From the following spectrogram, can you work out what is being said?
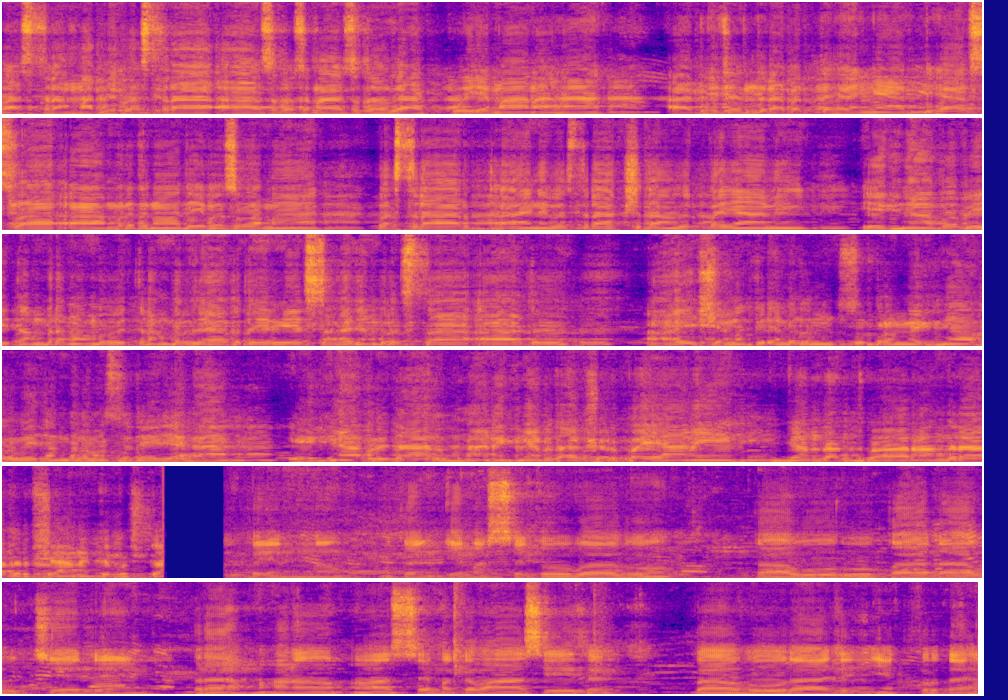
వస్త్రం అభివస్త్రా ఆసవసనసుగా పూయమాన अभिचंद्रपत्तहरण्याध्यास्वामृतनो देवसोम वस्त्रार्धानि वस्त्राक्षतां यज्ञापवेतं ब्रह्मं पवित्रं प्रजापतेर्य सहजं प्रस्तात् आयुष्यमग्रिमृतं सुब्रह्म यज्ञापवेतं ब्रह्मस्वतेजः यज्ञापवितार्धानि ज्ञापताक्षर्पयामि गन्धद्वारान्ध्रादर्शानि च पुष्टा मुखङ्किमस्य को बाहो? तावो रूपादा उच्यते। ब्राह्मणो आस्यमकमासीत् बाहोराजन्यकृतः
